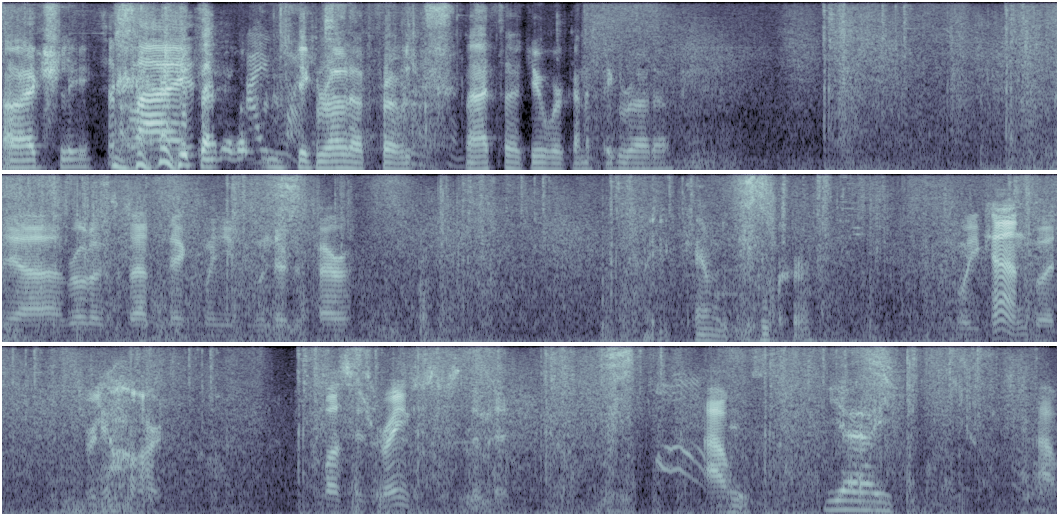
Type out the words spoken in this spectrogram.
Oh, actually, Supplies. I thought I was gonna like pick it. Roadhog probably. Innocent. No, I thought you were gonna pick Roadhog. Yeah, Roadhog's a bad pick when you when there's a Pharah. You can with Hooker. Well, you can, but it's really hard. Plus, his range is just limited. Ow. Yay! Ow.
